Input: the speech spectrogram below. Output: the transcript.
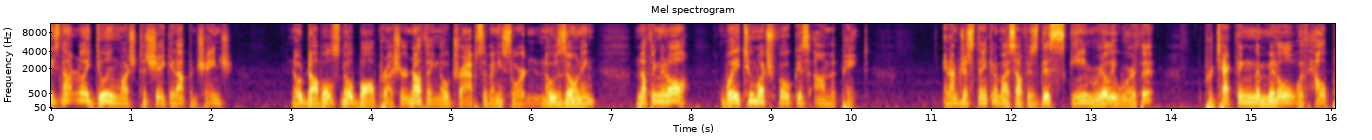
he's not really doing much to shake it up and change. No doubles, no ball pressure, nothing, no traps of any sort, no zoning, nothing at all. Way too much focus on the paint. And I'm just thinking to myself, is this scheme really worth it? Protecting the middle with help,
